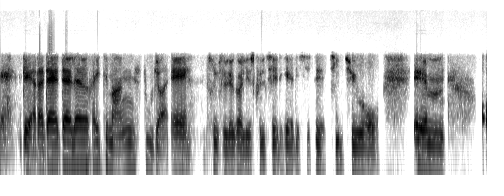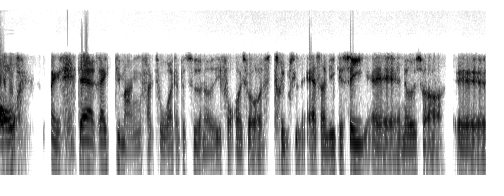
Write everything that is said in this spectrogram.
Ja, det er der. Der, der er lavet rigtig mange studier af trivsel, lykke og livskvalitet her de sidste 10-20 år. Øhm, og man kan sige, der er rigtig mange faktorer, der betyder noget i forhold til vores trivsel. Altså, vi kan se øh, noget så øh,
